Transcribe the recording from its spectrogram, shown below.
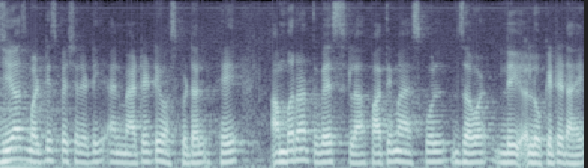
जियाज मल्टीस्पेशालिटी अँड मॅटर्निटी हॉस्पिटल हे अंबरनाथ वेस्टला फातिमा हायस्कूल जवळ लि लोकेटेड आहे.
